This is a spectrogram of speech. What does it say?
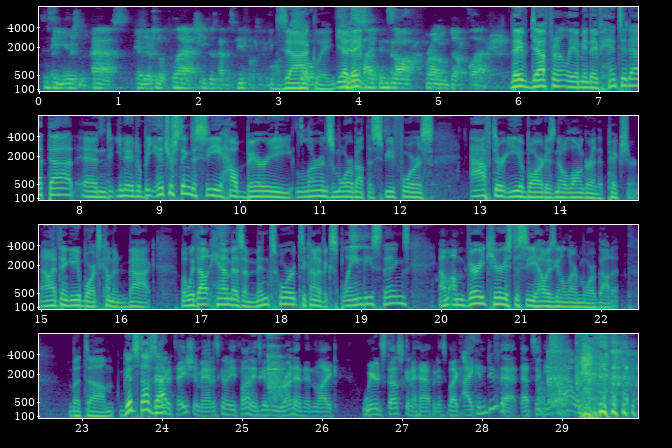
15 years in the past, and there's no Flash, he doesn't have the Speed Force anymore. Exactly. So yeah, they siphons it off from the Flash. They've definitely. I mean, they've hinted at that, and you know, it'll be interesting to see how Barry learns more about the Speed Force after Eobard is no longer in the picture. Now, I think Eobard's coming back, but without him as a mentor to kind of explain these things, I'm, I'm very curious to see how he's going to learn more about it. But um, good stuff, Zach. Experimentation, man. It's going to be fun. He's going to be running and like weird stuff's going to happen. It's like I can do that. That's a new power.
